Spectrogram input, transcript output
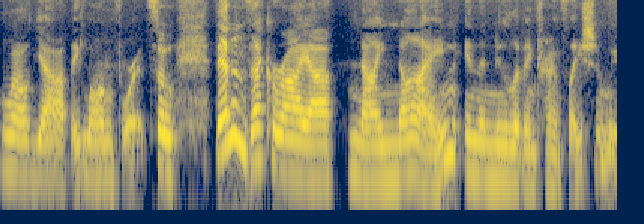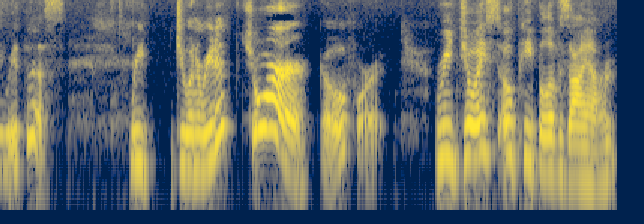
well, yeah, they long for it. So then in Zechariah 9 9, in the New Living Translation, we read this. Read, do you want to read it? Sure. Go for it. Rejoice, O people of Zion.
